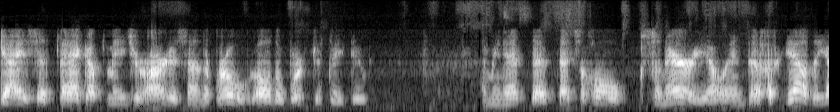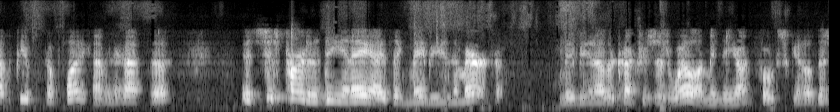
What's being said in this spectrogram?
guys that back up major artists on the road, all the work that they do. I mean, that, that that's a whole scenario, and uh, yeah, the young people can play. I mean, they're not. Uh, it's just part of the DNA, I think, maybe in America, maybe in other countries as well. I mean, the young folks, you know, this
